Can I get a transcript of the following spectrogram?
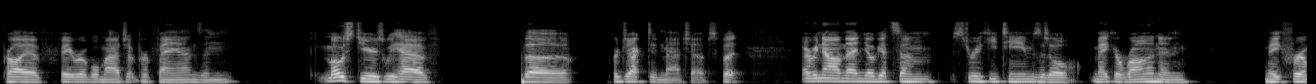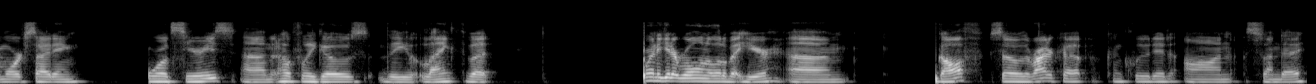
probably a favorable matchup for fans, and most years we have the projected matchups, but every now and then you'll get some streaky teams that'll make a run and make for a more exciting World Series um, that hopefully goes the length. But we're going to get it rolling a little bit here. Um, golf. So the Ryder Cup concluded on Sunday,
